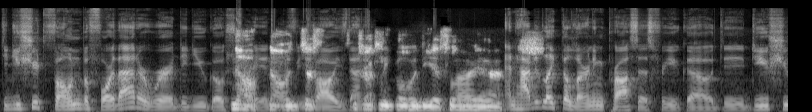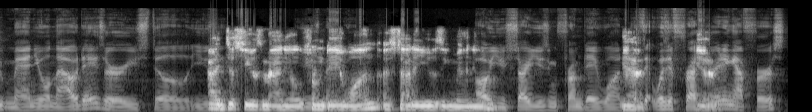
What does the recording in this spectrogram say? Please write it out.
Did you shoot phone before that, or where did you go straight? No, in? no, You've- just always done directly go with DSLR. Yeah. And how did like the learning process for you go? Do, do you shoot manual nowadays, or are you still using? I just use manual from day one. I started using manual. oh, you started using from day one. Yeah. Was it was it frustrating at first?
